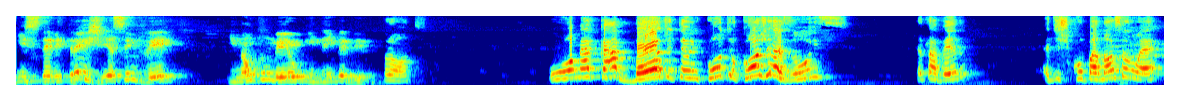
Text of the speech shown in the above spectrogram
e esteve três dias sem ver e não comeu e nem bebeu. Pronto. O homem acabou de ter um encontro com Jesus. Você está vendo? É desculpa nossa, não é?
